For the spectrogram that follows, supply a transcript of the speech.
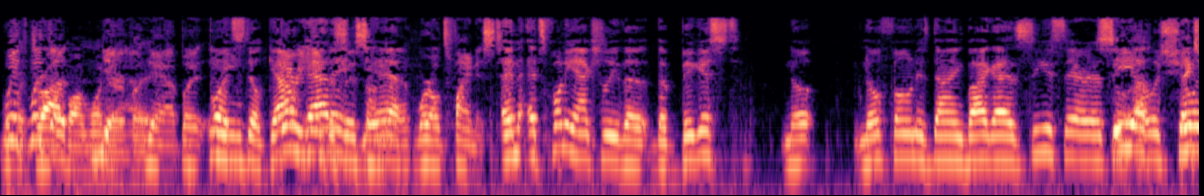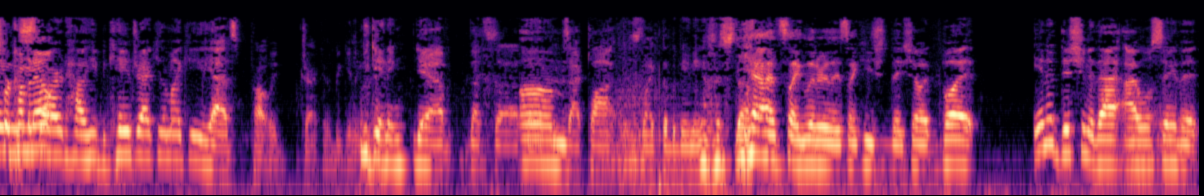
with a drop on Wonder, Yeah, but- yeah, but but I mean, still, Gal very Gadot, emphasis yeah. on the world's finest. And it's funny actually. The the biggest no. No phone is dying. Bye, guys. See you, Sarah. See ya. I was showing Thanks for coming out. how he became Dracula, Mikey. Yeah, it's probably Dracula beginning. beginning, yeah, that's uh, the Um, exact plot. It's like the beginning of the stuff. Yeah, it's like literally, it's like he sh- they show it. But in addition to that, I will say that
